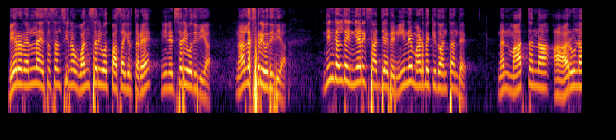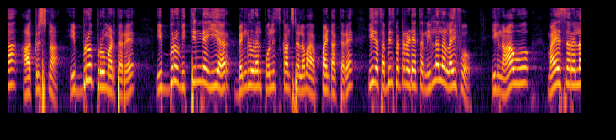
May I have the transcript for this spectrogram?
ಬೇರೆಯವರೆಲ್ಲ ಎಸ್ ಎಸ್ ಎಲ್ ಸಿನ ಒಂದು ಸರಿ ಓದಿ ಪಾಸ್ ಆಗಿರ್ತಾರೆ. ನೀನು ಎಷ್ಟು ಸರಿ ಓದಿದೀಯಾ? ನಾಲ್ಕು ಸರಿ ಓದಿದೀಯಾ? ನಿನ್ಗಲ್ದೆ ಇನ್ಯಾರಿಗೆ ಸಾಧ್ಯ ಇದೆ? ನೀನೇ ಮಾಡಬೇಕಿದು ಅಂತ ಅಂದೆ. ನನ್ನ ಮಾತನ್ನು ಆ ಅರುಣ, ಆ ಕೃಷ್ಣ ಇಬ್ಬರೂ ಪ್ರೂವ್ ಮಾಡ್ತಾರೆ. ಇಬ್ಬರು ಇನ್ ಎ ಇಯರ್ ಬೆಂಗಳೂರಲ್ಲಿ ಪೊಲೀಸ್ ಕಾನ್ಸ್ಟೇಬಲ್ ಅಪಾಯಿಂಟ್ ಆಗ್ತಾರೆ. ಈಗ ಸಬ್ ಇನ್ಸ್ಪೆಕ್ಟರ್ ರೆಡಿ ಆಗ್ತಾರೆ. ನಿಲ್ಲಲ್ಲ ಲೈಫು ಈಗ ನಾವು ಮಹೇಶ್ ಸರ್ ಎಲ್ಲ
